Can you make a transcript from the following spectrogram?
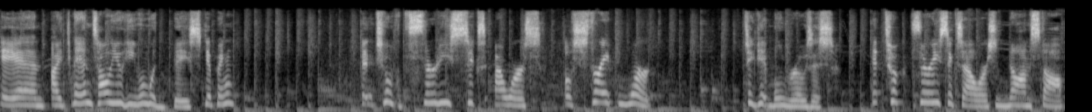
And I can tell you, even with base skipping, it took 36 hours of straight work to get blue roses. It took 36 hours non-stop.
